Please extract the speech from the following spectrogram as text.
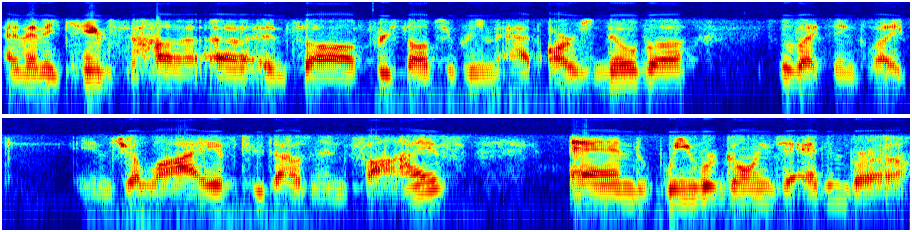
and then he came saw, uh, and saw Freestyle Supreme at Ars Nova. This was, I think, like in July of 2005, and we were going to Edinburgh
